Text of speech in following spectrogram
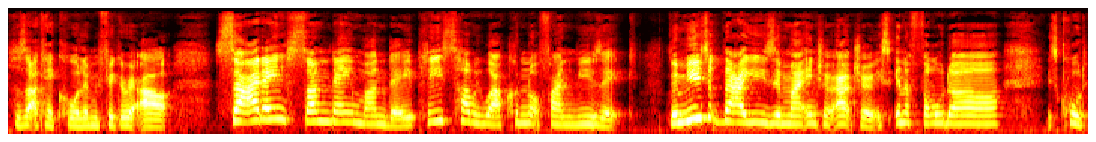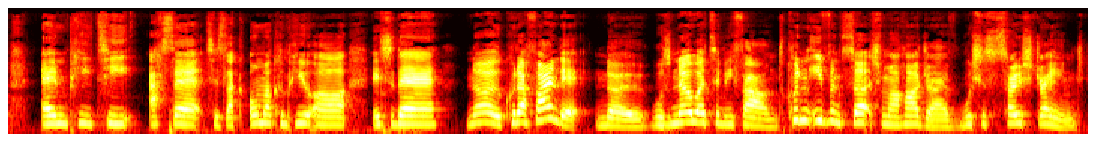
So I was like, okay, cool, let me figure it out. Saturday, Sunday, Monday, please tell me why I could not find music. The music that I use in my intro outro, it's in a folder. It's called NPT assets. It's like on my computer. It's there. No, could I find it? No, was nowhere to be found. Couldn't even search my hard drive, which is so strange.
